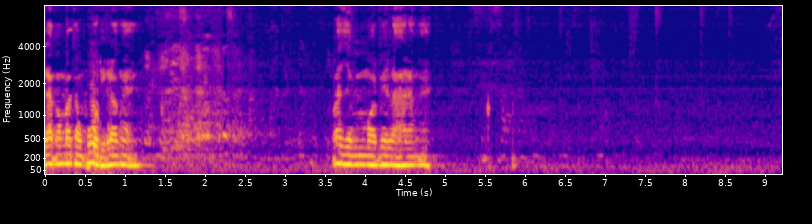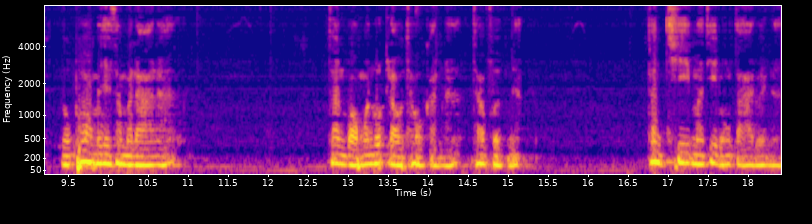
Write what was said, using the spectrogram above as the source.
แล้วก็ไม่ต้องพูดอีกแล้วไง ว่าจะหมดเวลาแล้วไง หลวงพ่อไม่ใช่ธรรมดานะท่านบอกมนุษย์เราเท่ากันนะถ้าฝึกเนี่ย ท่านชี้มาที่หลวงตาด้วยนะ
